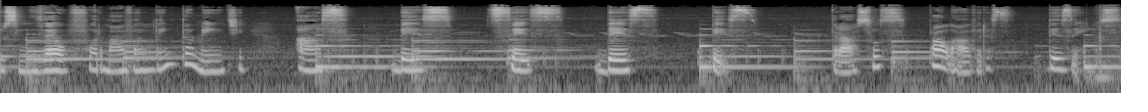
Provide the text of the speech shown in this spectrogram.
o cinzel formava lentamente as, bs, cs, des, p's traços, palavras, desenhos.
